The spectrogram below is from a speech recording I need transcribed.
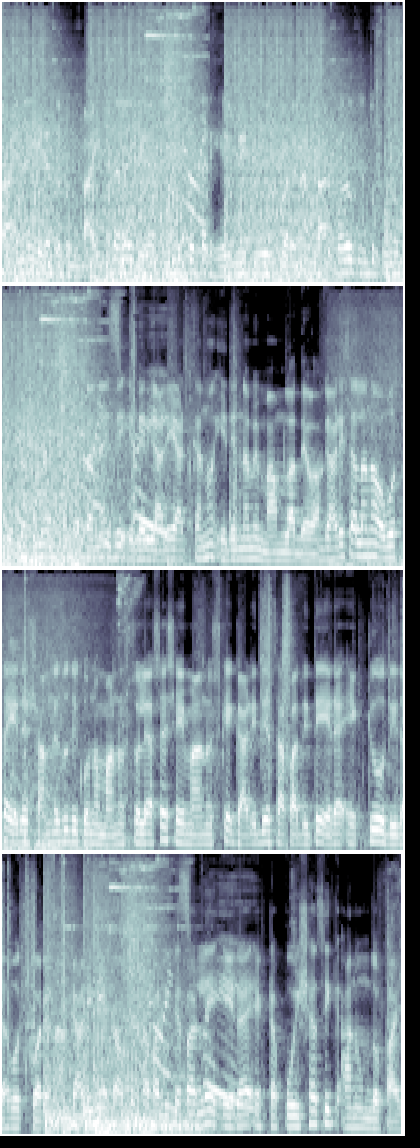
তাই নাই এরা যখন বাইক চালায় প্রকার হেলমেট ইউজ করে না। তারপরেও কিন্তু কোনো প্রশাসনের ক্ষমতা নেই যে এদের গাড়ি আটকানো, এদের নামে মামলা দেওয়া। গাড়ি চালানো অবস্থায় এদের সামনে যদি কোনো মানুষ চলে আসে, সেই মানুষকে গাড়ি দিয়ে চাপা দিতে এরা একটুও দ্বিধাবোধ করে না। গাড়ি নিয়ে কাউকে চাপা দিতে পারলে এরা একটা পৈশাচিক আনন্দ পায়।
